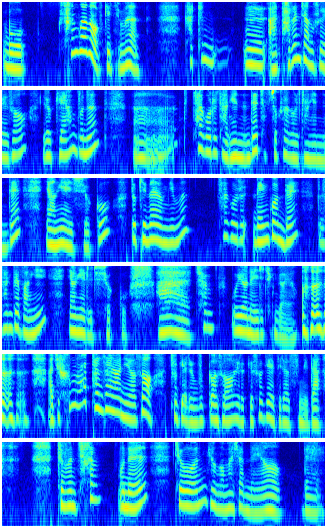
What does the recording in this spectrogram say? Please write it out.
뭐, 상관은 없겠지만, 같은, 아, 다른 장소에서 이렇게 한 분은, 어, 사고를 당했는데, 접촉사고를 당했는데, 양해해 주셨고, 또 기나영님은 사고를 낸 건데 또 상대방이 양해를 주셨고 아 참 우연의 일치인가요? 아주 흐뭇한 사연이어서 두 개를 묶어서 이렇게 소개해 드렸습니다. 두 분 참 오늘 좋은 경험하셨네요. 네.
